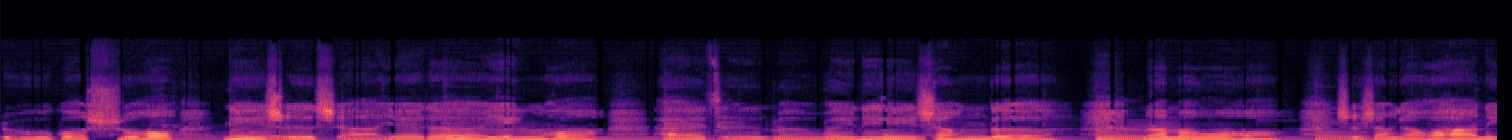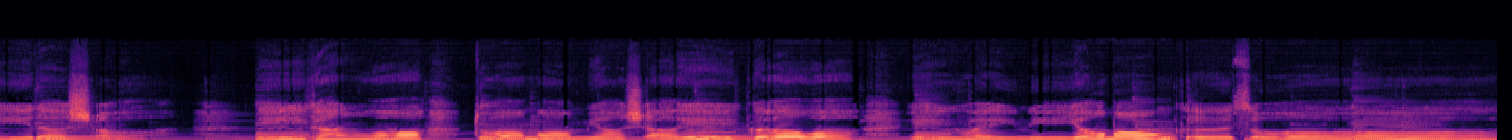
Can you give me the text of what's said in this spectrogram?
如果说你是夏夜的萤火，孩子们为你唱歌，那么我是想要画你的手。你看我多么渺小一个我，因为你有梦可做。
